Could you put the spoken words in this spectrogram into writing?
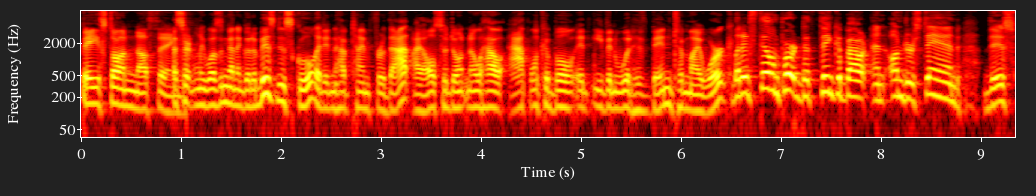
based on nothing. I certainly wasn't going to go to business school. I didn't have time for that. I also don't know how applicable it even would have been to my work, but it's still important to think about and understand this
